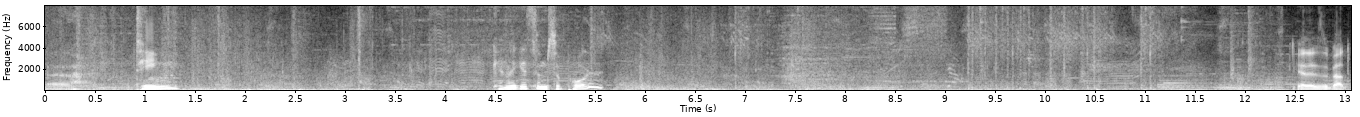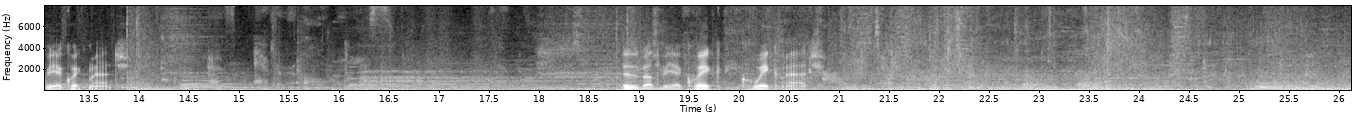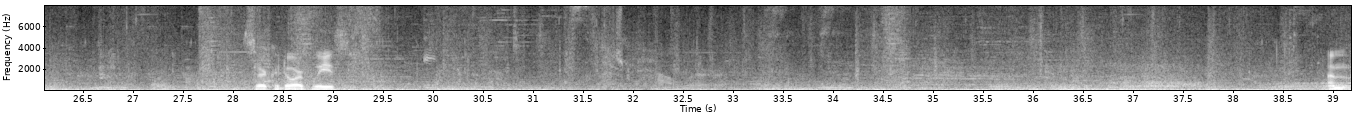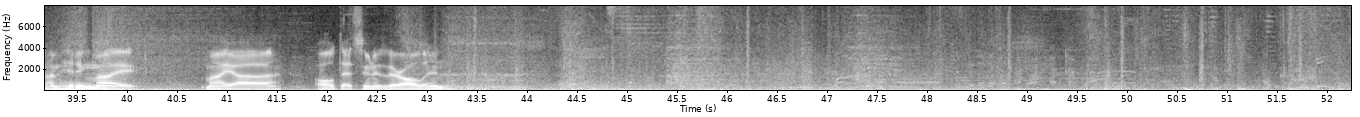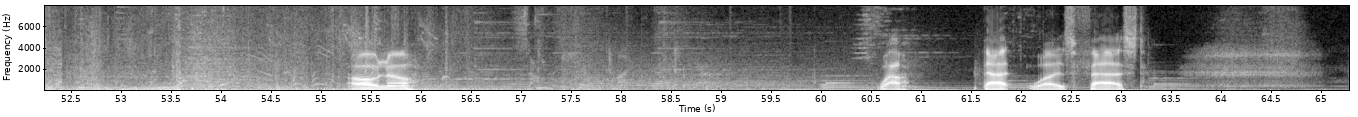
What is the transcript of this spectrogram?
Uh, team? Can I get some support? Yeah, this is about to be a quick match. As ever, always. This is about to be a quick, quick match. Sir Cador, please. I'm I'm hitting my my uh alt as soon as they're all in. Oh no. Wow. That was fast.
